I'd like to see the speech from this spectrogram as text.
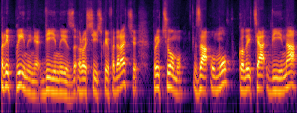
припинення війни з Російською Федерацією. При цьому за умов, коли ця війна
